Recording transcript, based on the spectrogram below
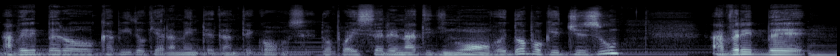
avrebbero capito chiaramente tante cose, dopo essere nati di nuovo e dopo che Gesù avrebbe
